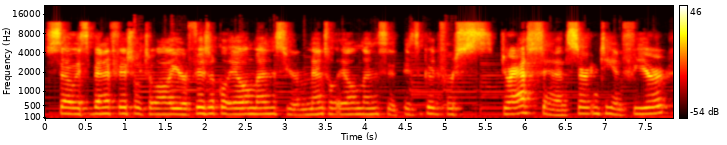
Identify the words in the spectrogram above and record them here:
So it's beneficial to all your physical ailments, your mental ailments. It, it's good for stress and uncertainty and fear,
